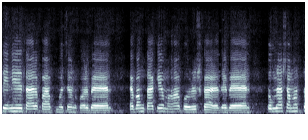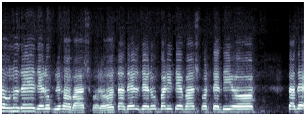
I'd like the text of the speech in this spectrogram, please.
তিনি তার পাপ মোচন করবেন এবং তাকে মহাপুরস্কার দেবেন। তোমরা সামর্থ্য অনুযায়ী যেরূপ গৃহ বাস করো, তাদের যেরূপ বাড়িতে বাস করতে দিও তাদের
